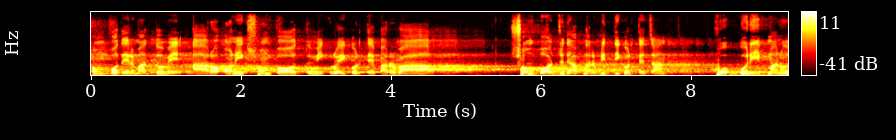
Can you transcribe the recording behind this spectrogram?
সম্পদের মাধ্যমে আরও অনেক সম্পদ তুমি ক্রয় করতে পারবা। সম্পদ যদি আপনার বৃদ্ধি করতে চান, খুব গরিব মানুষ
